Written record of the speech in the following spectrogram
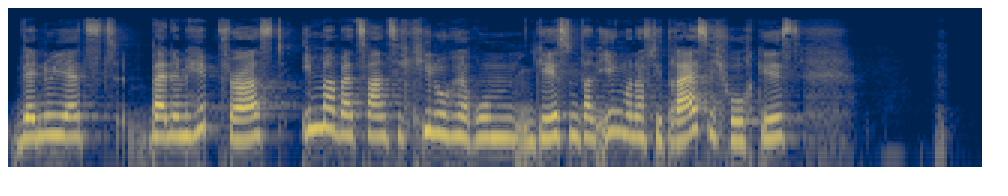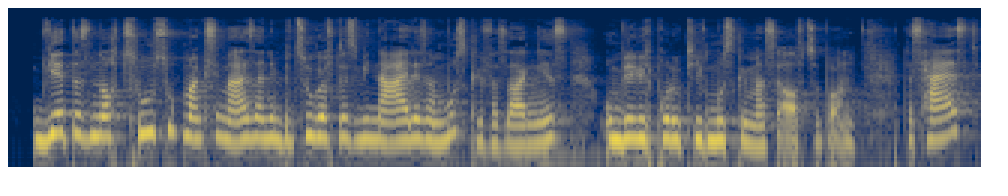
wenn du jetzt bei einem Hip Thrust immer bei 20 Kilo herumgehst und dann irgendwann auf die 30 hochgehst, wird es noch zu submaximal sein in Bezug auf das, wie nahe das am Muskelversagen ist, um wirklich produktiv Muskelmasse aufzubauen. Das heißt,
